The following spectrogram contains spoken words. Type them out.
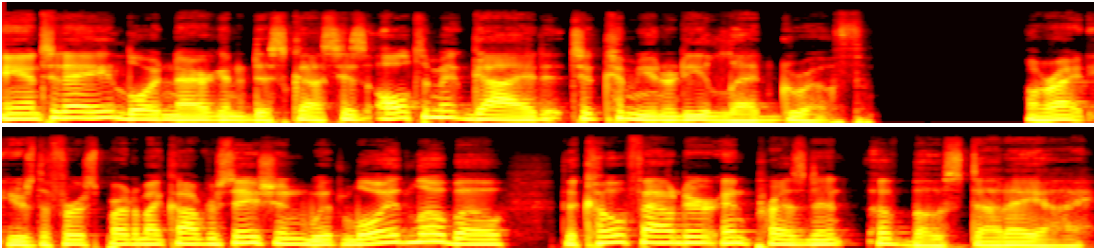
And today, Lloyed and I are going to discuss his ultimate guide to community led growth. All right, here's the first part of my conversation with Lloyed Lobo, the co founder and president of Boast.ai.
